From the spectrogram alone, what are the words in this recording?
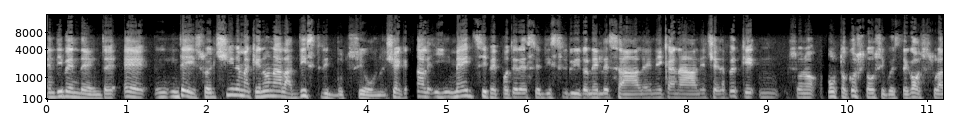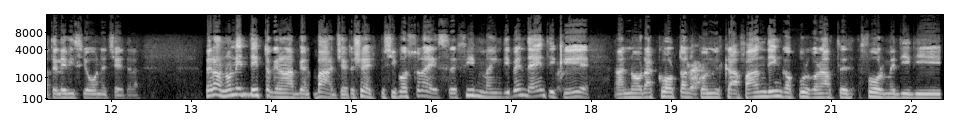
indipendente è inteso il cinema che non ha la distribuzione, cioè che non ha i mezzi per poter essere distribuito nelle sale, nei canali, eccetera, perché sono molto costosi queste cose sulla televisione, eccetera però non è detto che non abbiano budget, cioè ci possono essere film indipendenti che hanno raccolto con il crowdfunding oppure con altre forme di, di,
